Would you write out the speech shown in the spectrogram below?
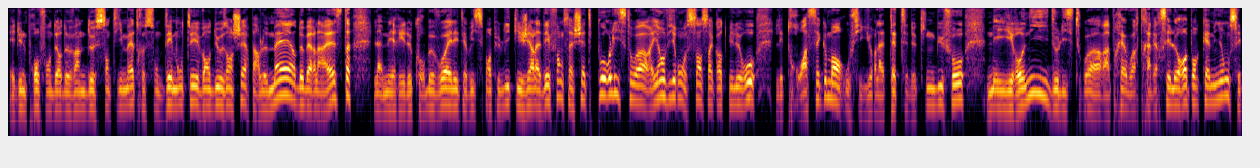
et d'une profondeur de 22 cm sont démontés et vendus aux enchères par le maire de Berlin-Est. La mairie de Courbevoie et l'établissement public qui gère la défense achètent pour l'histoire et environ 150 000 euros les trois segments où figure la tête de King Buffo. Mais ironie de l'histoire, après avoir traversé l'Europe en camion, ces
